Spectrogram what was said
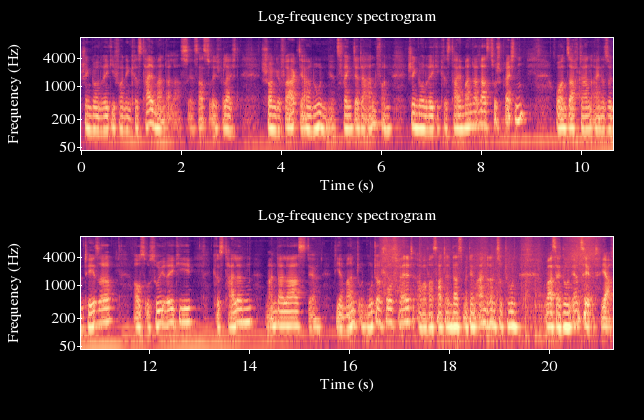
Shingon Reiki von den Kristallmandalas. Jetzt hast du dich vielleicht schon gefragt, ja nun, jetzt fängt er da an, von Shingon Reiki Kristallmandalas zu sprechen und sagt dann eine Synthese aus Usui Reiki, Kristallen, Mandalas, der Diamant- und Mutterschoßwelt. Aber was hat denn das mit dem anderen zu tun, was er nun erzählt? Ja,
